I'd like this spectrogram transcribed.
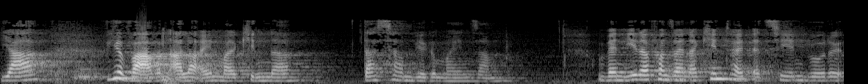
Ja, wir waren alle einmal Kinder. Das haben wir gemeinsam. Und wenn jeder von seiner Kindheit erzählen würde,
